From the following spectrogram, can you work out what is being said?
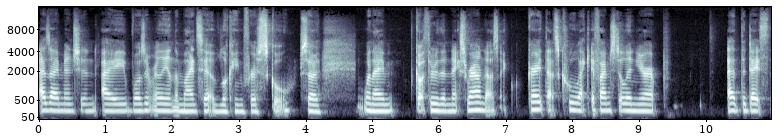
as I mentioned, I wasn't really in the mindset of looking for a school. So when I got through the next round, I was like, great, that's cool. Like if I'm still in Europe at the dates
